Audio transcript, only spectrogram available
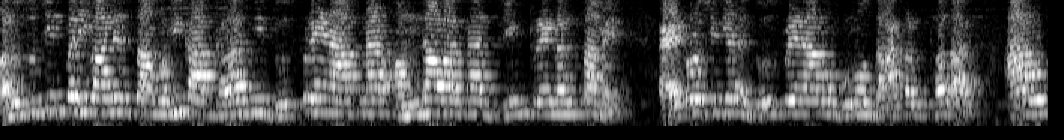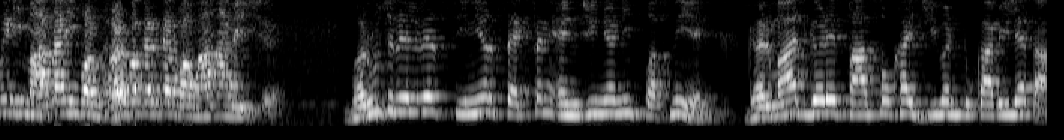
અનુસૂચિત પરિવારને સામૂહિક આપઘાતની દુષ્પ્રેરણા આપનાર અમદાવાદના જીમ ટ્રેનર સામે એટ્રોસિટી અને દુષ્પ્રેરણાનો ગુનો દાખલ થતા આરોપીની માતાની પણ ધરપકડ કરવામાં આવી છે. ભરૂચ રેલવે સિનિયર સેક્શન એન્જિનિયરની પત્નીએ ઘરમાં જ ગળે ફાંસો ખાઈ જીવન ટૂંકાવી લેતા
